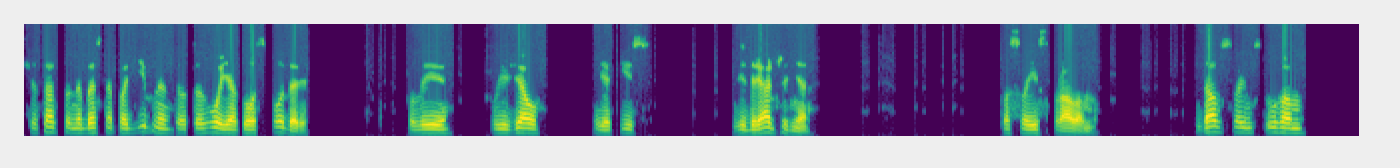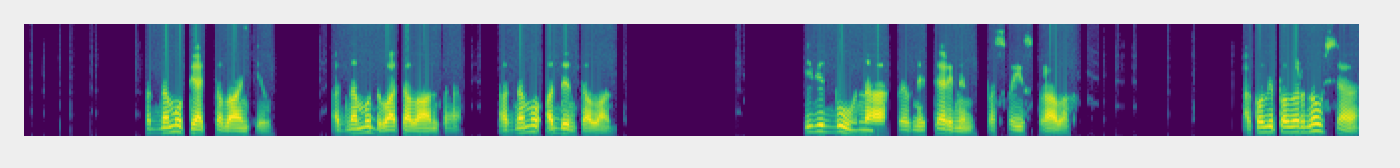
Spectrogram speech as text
що Царство Небесне подібне до того, як Господар, коли уїжджав в якісь відрядження по своїм справам, дав своїм слугам одному п'ять талантів, одному два таланта, одному один талант. І відбув на певний термін по своїх справах. А коли повернувся,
